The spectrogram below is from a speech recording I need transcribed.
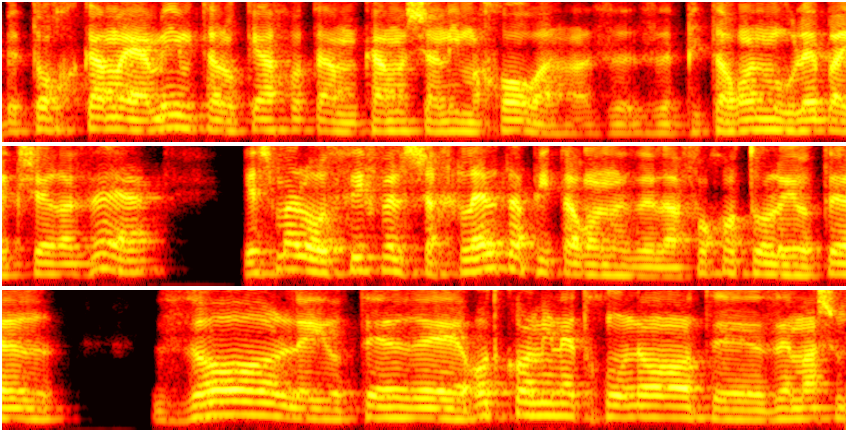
בתוך כמה ימים אתה לוקח אותם כמה שנים אחורה, אז זה פתרון מעולה בהקשר הזה, יש מה להוסיף ולשכלל את הפתרון הזה, להפוך אותו ליותר זול, ליותר, עוד כל מיני תכונות, זה משהו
